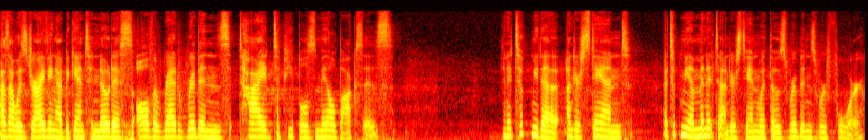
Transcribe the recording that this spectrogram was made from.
As I was driving, I began to notice all the red ribbons tied to people's mailboxes. And it took me to understand, it took me a minute to understand what those ribbons were for.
